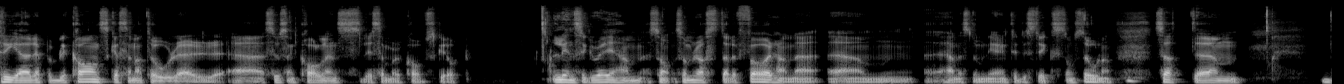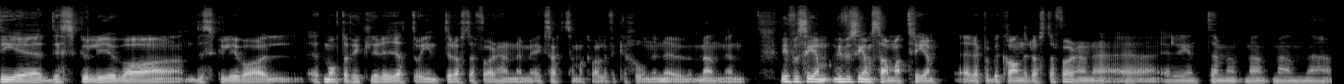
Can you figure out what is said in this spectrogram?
tre republikanska senatorer, eh, Susan Collins, Lisa Murkowski och Lindsey Graham som, som röstade för henne, um, hennes nominering till distriktsdomstolen. Mm. Så att um, det, det, skulle ju vara, det skulle ju vara ett mått av hyckleri att då inte rösta för henne med exakt samma kvalifikationer nu. Men, men vi, får se, vi får se om samma tre eh, republikaner röstar för henne eh, eller inte. Men, men, men, eh,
